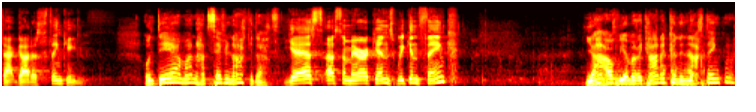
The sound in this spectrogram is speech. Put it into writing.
That got us thinking. Und der Mann hat sehr viel nachgedacht. Yes, us Americans, we can think. Ja, auch wir Amerikaner können nachdenken.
